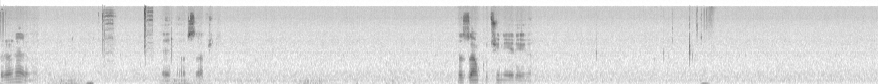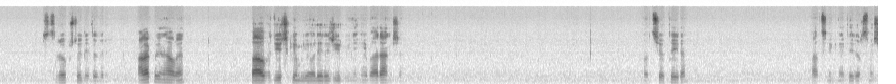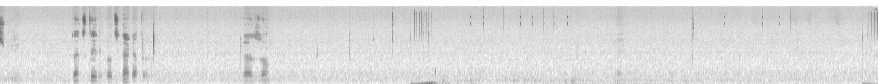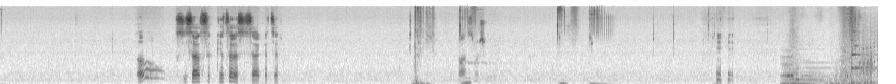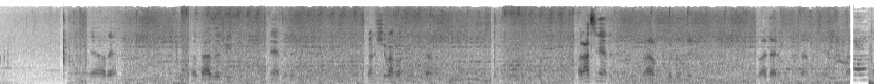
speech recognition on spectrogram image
Ben oynarım ha. Eyvah sabit. Hızlam kuçini yeriyle. Sırıp şu dedileri. Alakalı ne var? Bav video çıkıyor biliyor. Lereci bir nehi baran işte. چێ تێرە هاچنێک نێ تێرە ڕسمێش بگرین زانت تێرە بۆچ ناکاتەوە کازۆم Oh, sisar kessere, sisar keser. Basma Ya oraya. O taze şey. Ne dedi? Ben şırak var. Valla sinir dedi. Ben kurdum dedi. Guardaremos também.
